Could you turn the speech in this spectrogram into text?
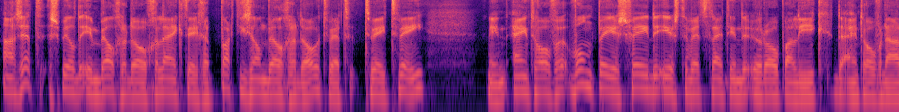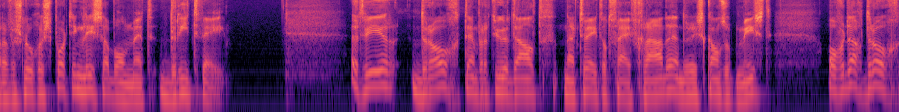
AZ speelde in Belgrado gelijk tegen Partizan Belgrado. Het werd 2-2. In Eindhoven won PSV de eerste wedstrijd in de Europa League. De Eindhovenaren versloegen Sporting Lissabon met 3-2. Het weer droog, temperatuur daalt naar 2 tot 5 graden en er is kans op mist. Overdag droog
